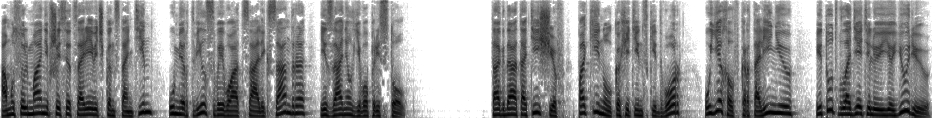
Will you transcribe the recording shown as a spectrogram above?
омусульманившийся царевич Константин умертвил своего отца Александра и занял его престол. Тогда Татищев покинул Кахетинский двор, уехал в Карталинию, и тут владетелю ее Юрию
